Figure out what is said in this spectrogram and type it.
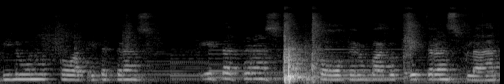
binunot ko at itatrans itatransplant ko. Pero bago ko i-transplant,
